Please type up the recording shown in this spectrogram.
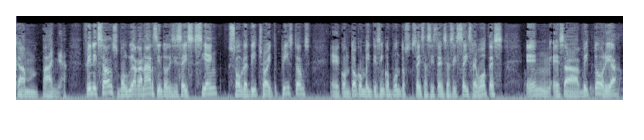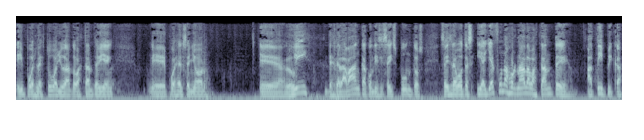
campaña. Phoenix Suns volvió a ganar 116-100 sobre Detroit Pistons. Eh, contó con 25 puntos, 6 asistencias y 6 rebotes en esa victoria y pues le estuvo ayudando bastante bien eh, pues el señor eh, Lee desde la banca con 16 puntos, 6 rebotes y ayer fue una jornada bastante atípica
